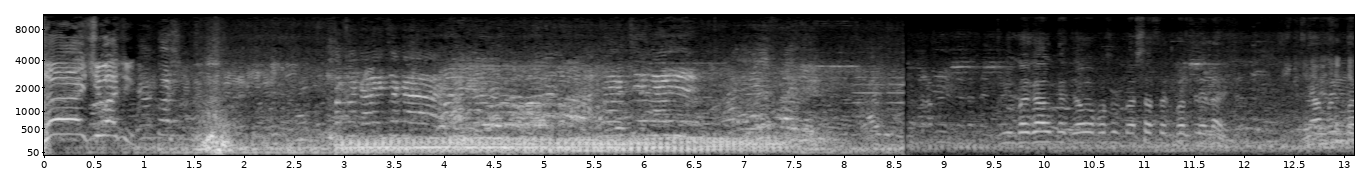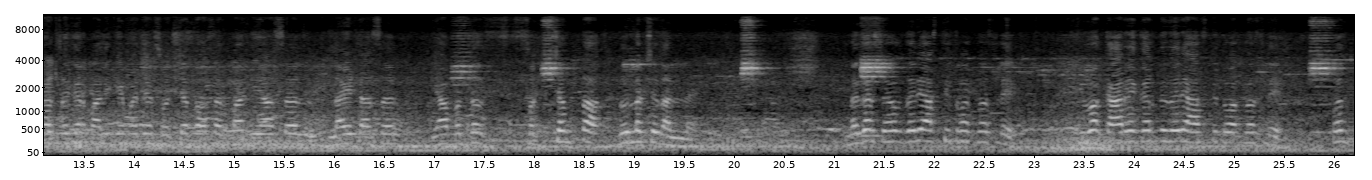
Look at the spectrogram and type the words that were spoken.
जय शिवाजी. बघाल का जेव्हापासून प्रशासक बसलेला आहे. या मनमाड नगरपालिकेमध्ये स्वच्छता असेल पाणी असेल लाइट असेल याबद्दल सक्षमता दुर्लक्ष झालेलं आहे. नगरसेवक जरी अस्तित्वात नसले किंवा कार्यकर्ते जरी अस्तित्वात नसले पण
